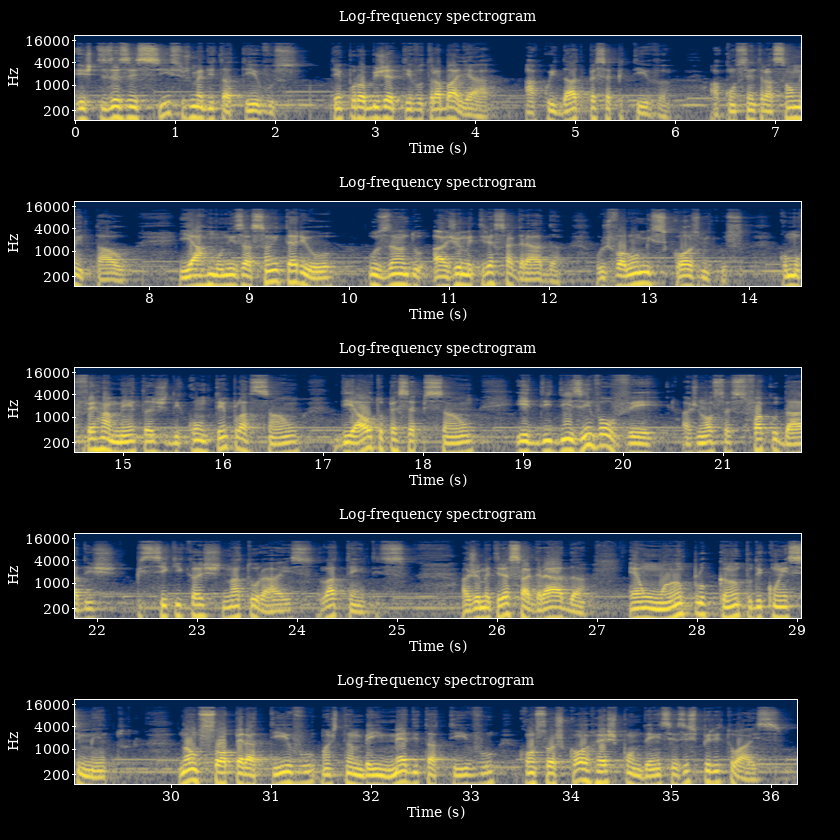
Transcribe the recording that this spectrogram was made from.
Estes exercícios meditativos têm por objetivo trabalhar a cuidado perceptiva, a concentração mental e a harmonização interior usando a geometria sagrada, os volumes cósmicos como ferramentas de contemplação, de autopercepção e de desenvolver as nossas faculdades psíquicas naturais latentes. A geometria sagrada é um amplo campo de conhecimento, não só operativo, mas também meditativo, com suas correspondências espirituais.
